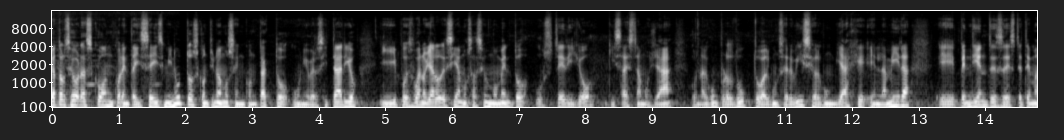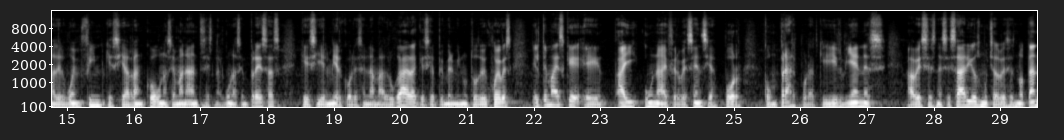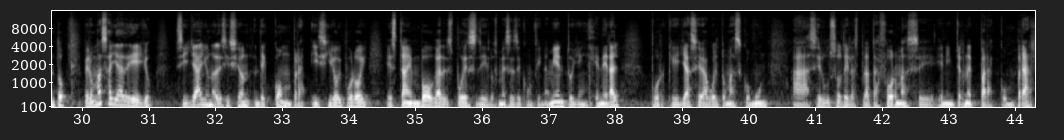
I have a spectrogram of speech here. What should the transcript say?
14 horas con 46 minutos, continuamos en contacto universitario y pues bueno, ya lo decíamos hace un momento, usted y yo quizá estamos ya con algún producto, algún servicio, algún viaje en la mira, eh, pendientes de este tema del buen fin, que si arrancó una semana antes en algunas empresas, que si el miércoles en la madrugada, que si el primer minuto de hoy jueves. El tema es que eh, hay una efervescencia por comprar, por adquirir bienes, a veces necesarios, muchas veces no tanto, pero más allá de ello, si ya hay una decisión de compra y si hoy por hoy está en boga después de los meses de confinamiento y en general, porque ya se ha vuelto más común a hacer uso de las plataformas eh, en Internet para comprar,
